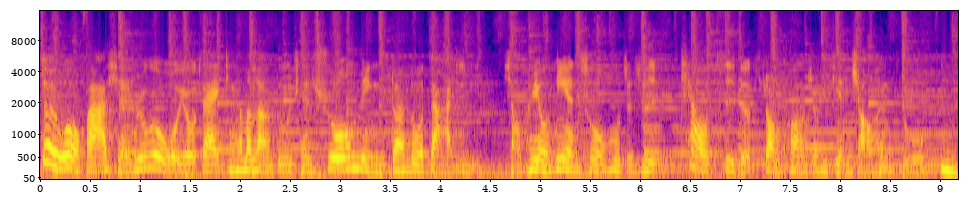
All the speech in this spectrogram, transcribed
对我有发现，如果我有在听他们朗读前说明段落大意，小朋友念错或者是跳字的状况就会减少很多。嗯，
